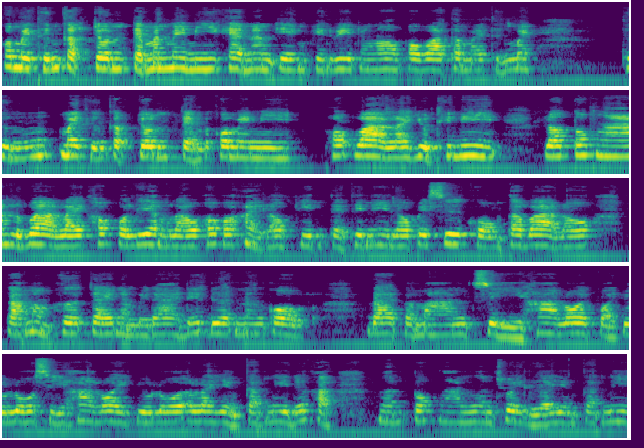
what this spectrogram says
ก็ไม่ถึงกับจน แต่มันไม่มีแค่นั้นเองพี่พี่น้องๆเพราะว่าทำไมถึงไม่ถึงไม่ถึงกับจนแต่ก็ไม่มี เพราะว่าอะไรอยู่ที่นี่เราตกงานหรือว่าอะไรเขาก็เลี้ยงเราเขาก็ให้เรากิน แต่ที่นี่เราไปซื้อของถ้าว่าเราตามอำเภอใจนั้นไม่ได้เดือนเดือนหนึงก็ ได้ประมาณสี่ห้าร้อยกว่ายูโรสี่ห้าร้อยยูโรอะไรอย่างกันนี่เด้อค่ะ เงินตกงานเงินช่วยเหลืออย่างกันนี่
